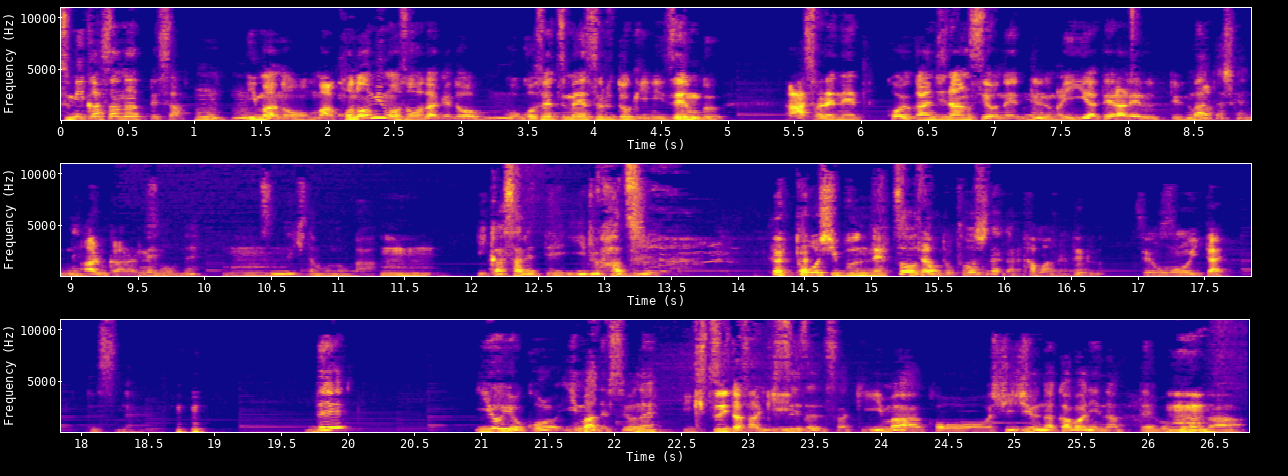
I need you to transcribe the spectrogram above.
う、積み重なってさ、うんうん今の、まあ好みもそうだけど、うんこうご説明するときに全部、あ、それね、こういう感じなんすよねっていうのが言い当てられるっていうのまあが確かにねあるからね。そうねうん積んできたものがうん。生かされているはず。投資分ね、そうそう投資だからね溜まってる。って思いたい。ですね。でいよいよこう今ですよね。行き着いた行き着い先。た先。今こう四十半ばになって僕らが、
